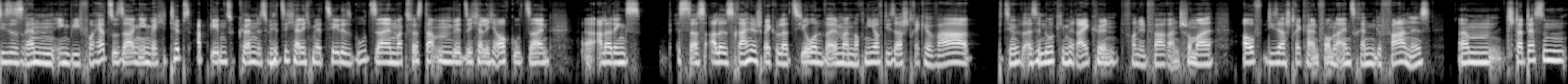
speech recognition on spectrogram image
dieses Rennen irgendwie vorherzusagen, irgendwelche Tipps abgeben zu können. Es wird sicherlich Mercedes gut sein, Max Verstappen wird sicherlich auch gut sein. Äh, allerdings ist das alles reine Spekulation, weil man noch nie auf dieser Strecke war, beziehungsweise nur Kimi Räikkönen von den Fahrern schon mal auf dieser Strecke ein Formel-1-Rennen gefahren ist. Ähm, stattdessen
